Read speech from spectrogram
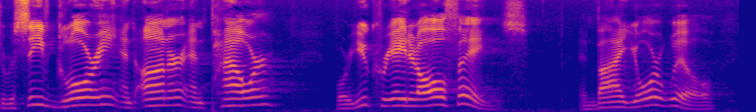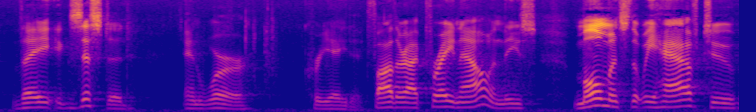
to receive glory and honor and power, for you created all things, and by your will they existed and were created. Father, I pray now in these moments that we have to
